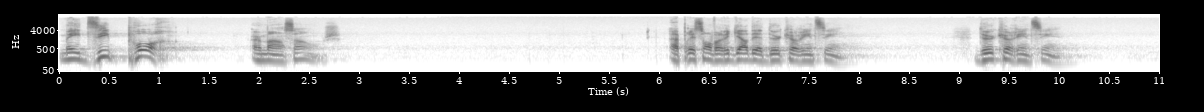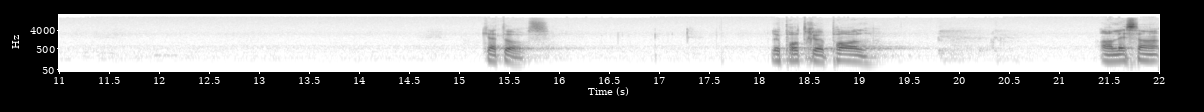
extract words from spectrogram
mais dis pour un mensonge. Après ça, on va regarder à 2 Corinthiens. 2 Corinthiens. « 14. L'apôtre Paul en laissant,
